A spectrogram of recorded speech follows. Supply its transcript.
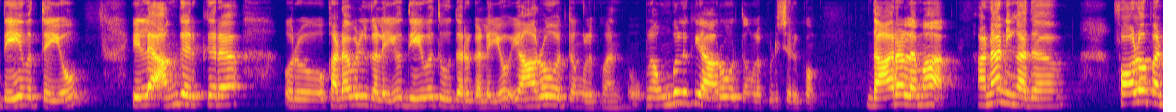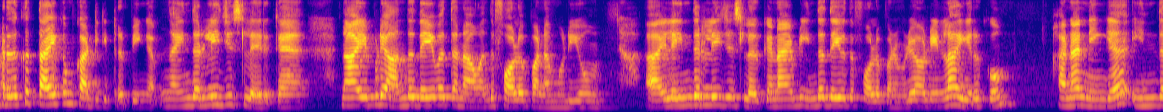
தெய்வத்தையோ இல்லை அங்கே இருக்கிற ஒரு கடவுள்களையோ தேவதூதர்களையோ யாரோ ஒருத்தவங்களுக்கு வந்து உங்களுக்கு யாரோ ஒருத்தவங்களை பிடிச்சிருக்கும். தாராளமாக ஆனால் நீங்கள் அதை ஃபாலோ பண்ணுறதுக்கு தயக்கம் காட்டிக்கிட்டு இருப்பீங்க. நான் இந்த ரிலீஜியஸில் இருக்கேன். நான் எப்படி அந்த தெய்வத்தை நான் வந்து ஃபாலோ பண்ண முடியும்? இல்லை இந்த ரிலீஜியஸில் இருக்கேன். நான் எப்படி இந்த தெய்வத்தை ஃபாலோ பண்ண முடியும்? அப்படின்லாம் இருக்கும். ஆனால் நீங்கள் இந்த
